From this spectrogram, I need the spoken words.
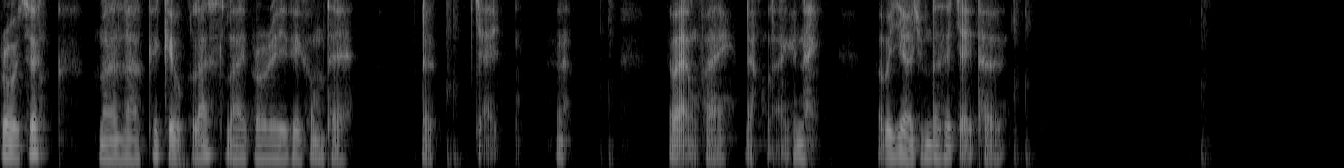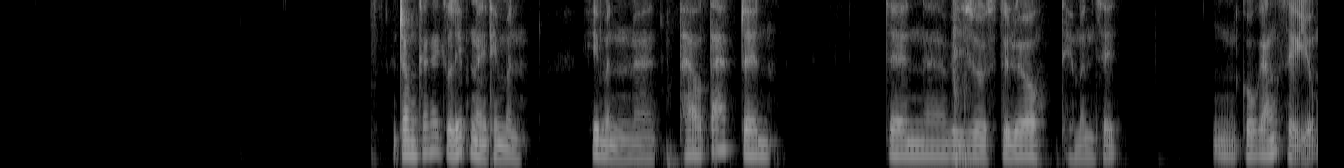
project mà là cái kiểu class library thì không thể được, chạy. Các bạn phải đặt lại cái này. Và bây giờ chúng ta sẽ chạy thử. Trong các cái clip này thì mình, khi mình à, thao tác trên trên à, Visual Studio thì mình sẽ ừ, cố gắng sử dụng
